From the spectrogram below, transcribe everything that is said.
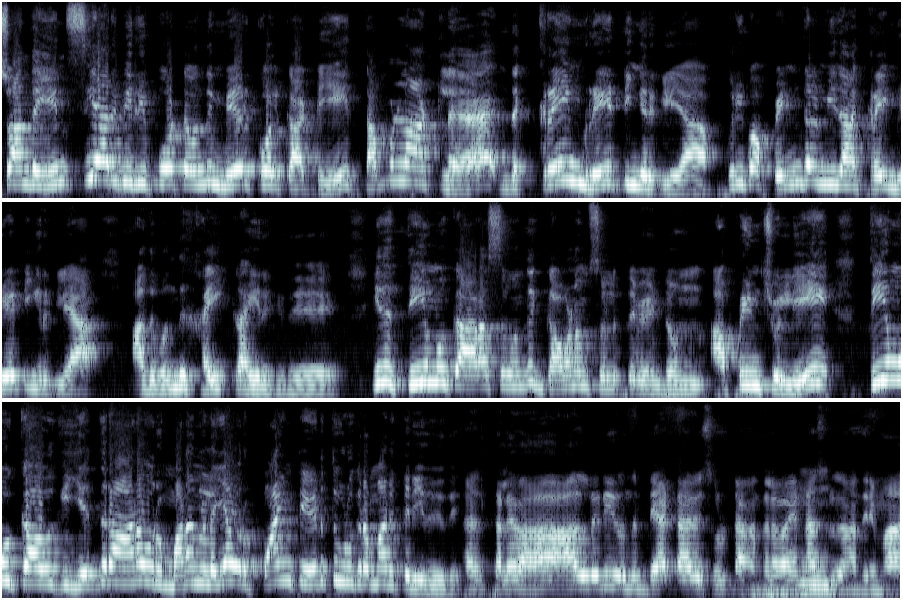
சோ அந்த என்சிஆர்பி ரிப்போர்ட்டை வந்து மேற்கோள் காட்டி தமிழ்நாட்டுல இந்த கிரைம் ரேட்டிங் இருக்கு இல்லையா? குறிப்பா பெண்கள் மீதான கிரைம் ரேட்டிங் இருக்கு இல்லையா? அது வந்து ஹைக் ஆயிருக்குது. இது திமுக அரசு வந்து கவனம் செலுத்த வேண்டும் அப்படின்னு சொல்லி திமுகவுக்கு எதிரான ஒரு மனநிலையா ஒரு பாயிண்ட் எடுத்து கொடுக்குற மாதிரி தெரியுது தலைவா ஆல்ரெடி வந்து டேட்டாவே சொல்லிட்டாங்க தலைவா. என்ன. சொல்லுவாங்க தெரியுமா?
